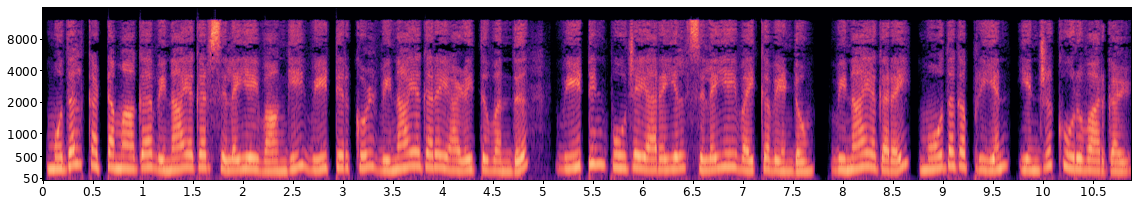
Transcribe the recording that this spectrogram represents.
முதல் கட்டமாக விநாயகர் சிலையை வாங்கி வீட்டிற்குள் விநாயகரை அழைத்து வந்து வீட்டின் பூஜை அறையில் சிலையை வைக்க வேண்டும். விநாயகரை மோதகப்பிரியன் என்று கூறுவார்கள்.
